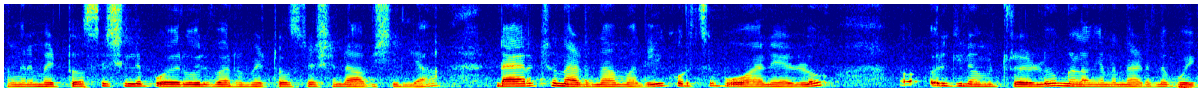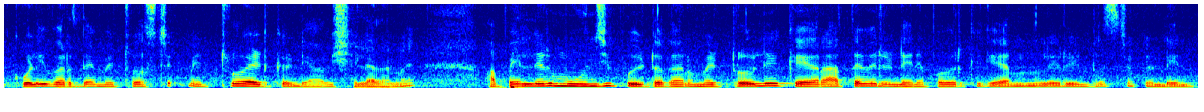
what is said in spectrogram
അങ്ങനെ മെട്രോ സ്റ്റേഷനിൽ പോയവർ പറഞ്ഞു മെട്രോ സ്റ്റേഷന്റെ ആവശ്യമില്ല. ഡയറക്റ്റ് നടന്നാൽ മതി. കുറച്ച് പോകാനേ ഉള്ളൂ. ഒരു കിലോമീറ്ററേ ഉള്ളൂ. നിങ്ങളങ്ങനെ നടന്ന് പോയിക്കോളി. വെറുതെ മെട്രോ സ്റ്റേ മെട്രോ എടുക്കേണ്ട ആവശ്യമില്ല അതാണ്. അപ്പോൾ എല്ലാവരും മൂഞ്ചി പോയിട്ടോ? കാരണം മെട്രോയിൽ കയറാത്തവരുണ്ടേനു അപ്പോൾ അവർക്ക് കയറണം എന്നുള്ളൊരു ഇൻട്രസ്റ്റ് ഒക്കെ ഉണ്ടായിരുന്നു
